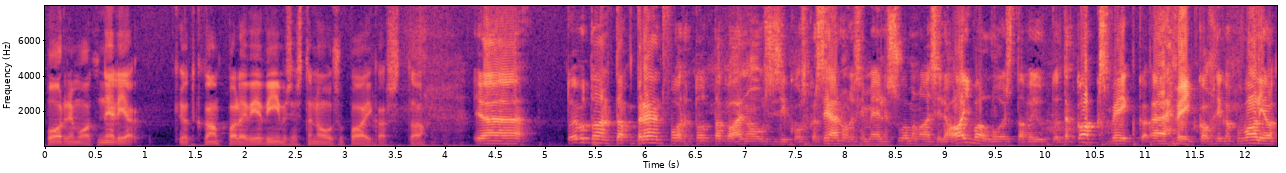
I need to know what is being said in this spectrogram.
Bournemouth neljä, jotka kamppailevat vielä viimeisestä nousupaikasta. Ja Toivotaan, että Brentford totta kai nousisi, koska sehän olisi meille suomalaisille aivan loistava juttu, että kaksi veikka, äh, veikkausliiga, valio,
